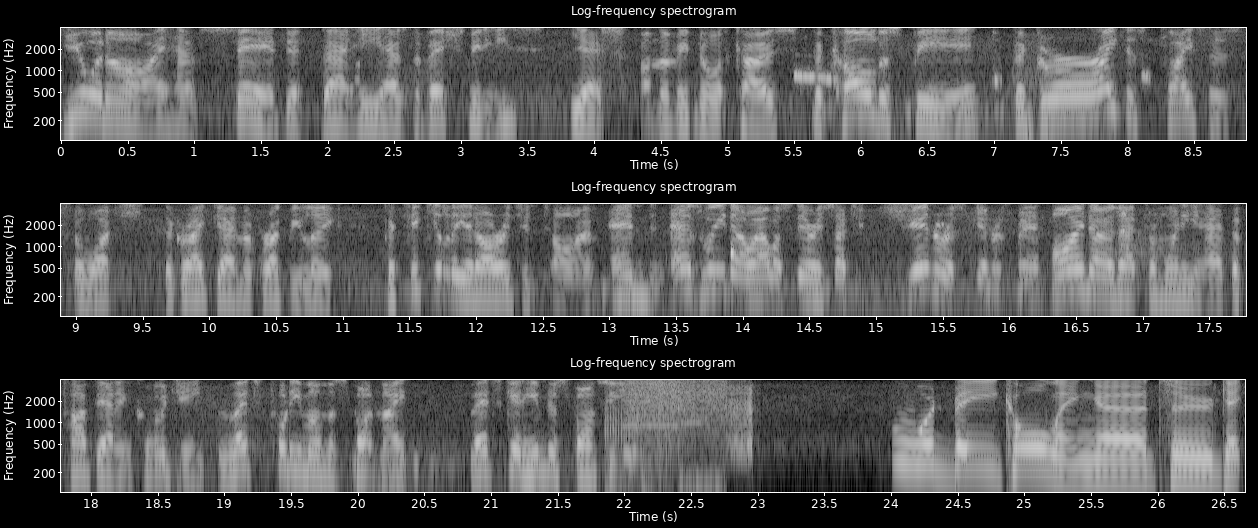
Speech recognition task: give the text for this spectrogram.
you and I have said that he has the best schnitties Yes. on the mid north coast, the coldest beer, the greatest places to watch the great game of rugby league, particularly at Origin time. And as we know, Alistair is such a generous, generous man. I know that from when he had the pub down in Coogee. Let's put him on the spot, mate. Let's get him to sponsor you. Would be calling uh, to get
